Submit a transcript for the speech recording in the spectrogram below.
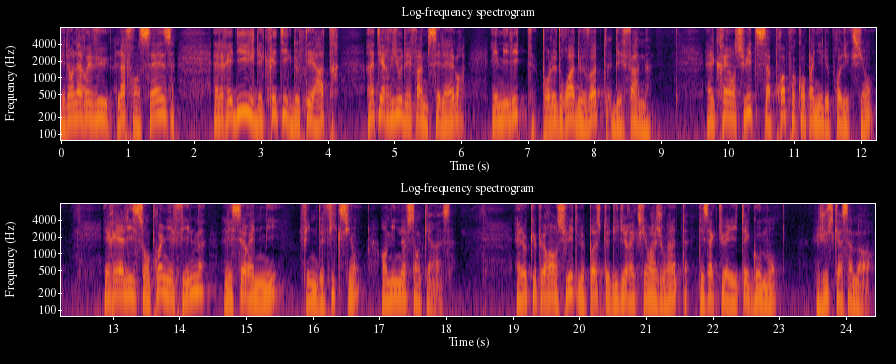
et dans la revue La Française, elle rédige des critiques de théâtre, interviewe des femmes célèbres et milite pour le droit de vote des femmes. Elle crée ensuite sa propre compagnie de production et réalise son premier film, Les Sœurs Ennemies, film de fiction, en 1915. Elle occupera ensuite le poste de direction adjointe des actualités Gaumont jusqu'à sa mort.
